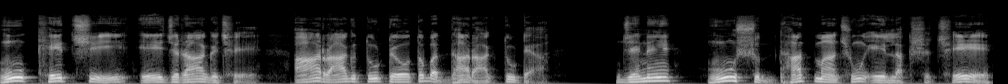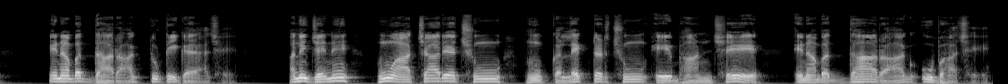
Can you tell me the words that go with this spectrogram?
હું ખેતશી એ જ રાગ છે. આ રાગ તૂટ્યો તો બધા રાગ તૂટ્યા. જેને હું શુદ્ધાત્મા છું એ લક્ષ્ય છે એના બધા રાગ તૂટી ગયા છે. અને જેને હું આચાર્ય છું, હું કલેક્ટર છું, એ ભાન છે, એના બધા રાગ ઊભા છે.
